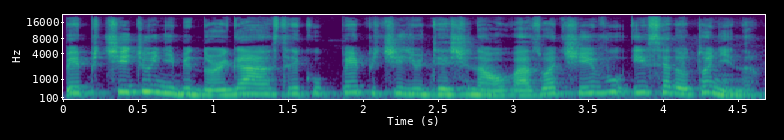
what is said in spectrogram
peptídeo inibidor gástrico, peptídeo intestinal vasoativo e serotonina.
